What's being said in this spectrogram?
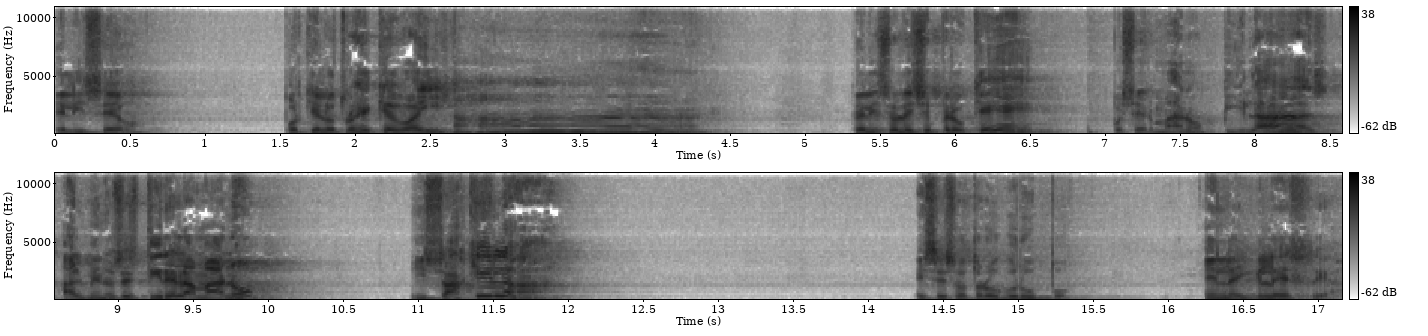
Eliseo, porque el otro se quedó ahí. Ah. Eliseo le dice, ¿pero qué? Pues hermano, pilas, al menos estire la mano y sáquela. Ese es otro grupo en la iglesia.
